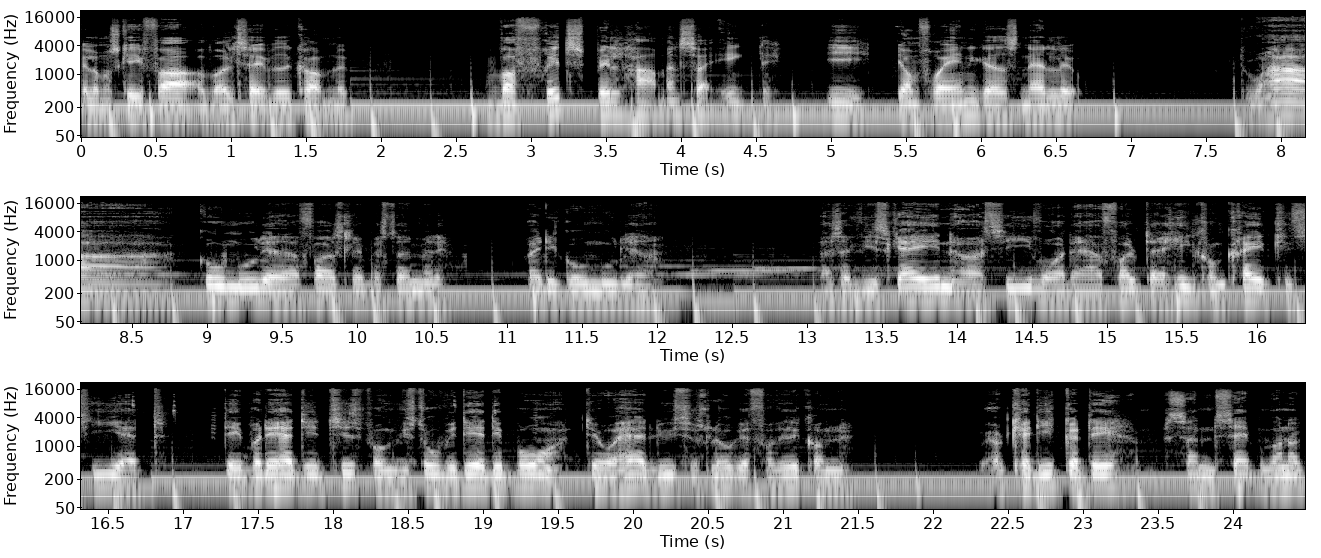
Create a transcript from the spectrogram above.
eller måske for at voldtage vedkommende, hvor frit spil har man så egentlig i Jomfru Anegades natteliv? Du har gode muligheder for at slippe afsted med det. Rigtig gode muligheder. Altså, vi skal ind og sige, hvor der er folk, der helt konkret kan sige, at det er på det her det tidspunkt, vi stod ved det her det bord. Det var her, lyset slukkede for vedkommende. Og kan de ikke gøre det, så er den saben godt nok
